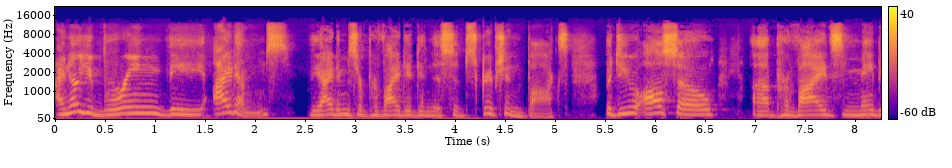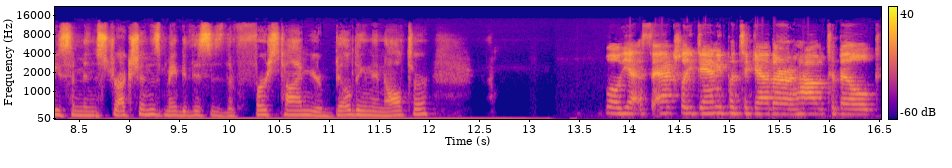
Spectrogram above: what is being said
I know you bring the items the items are provided in the subscription box, but do you also uh, provide some maybe some instructions? Maybe this is the first time you're building an altar. Well, yes, actually, Danny put together how to build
